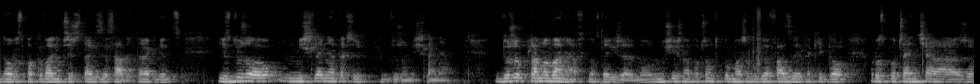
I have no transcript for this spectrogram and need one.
no, rozpakowali, przeczytali zasady, tak, więc jest dużo myślenia, się, dużo myślenia, dużo planowania w, no, w tej grze, bo musisz na początku, masz w ogóle fazę takiego rozpoczęcia, że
